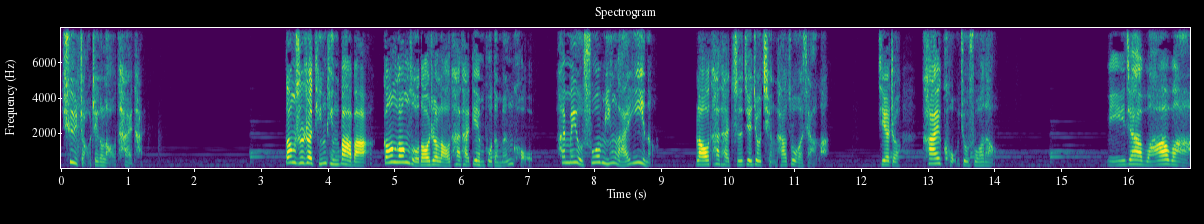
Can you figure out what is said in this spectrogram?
去找这个老太太。当时这婷婷爸爸刚刚走到这老太太店铺的门口，还没有说明来意呢，老太太直接就请他坐下了，接着开口就说道：“你家娃娃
